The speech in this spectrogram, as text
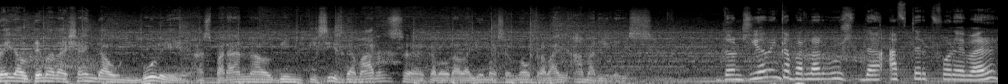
deia el tema de Shinedown, Bully, esperant el 26 de març, eh, que veurà la llum el seu nou treball Amarilis. Doncs jo vinc a parlar-vos de After Forever,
